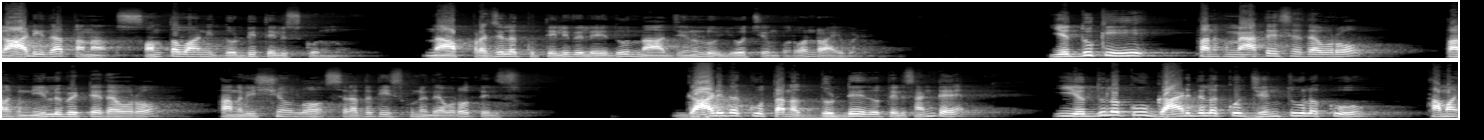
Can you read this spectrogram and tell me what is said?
గాడిద తన సొంతవాణి దొడ్డి తెలుసుకొను నా ప్రజలకు తెలివి లేదు నా జనులు యోచింపరు అని రాయబడింది. ఎద్దుకి తనకు మేతేసేది ఎవరో తనకు నీళ్ళు పెట్టేది ఎవరో తన విషయంలో శ్రద్ధ తీసుకునేది ఎవరో తెలుసు. గాడిదకు తన దొడ్డేదో తెలుసు. అంటే ఈ ఎద్దులకు గాడిదలకు జంతువులకు తమ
